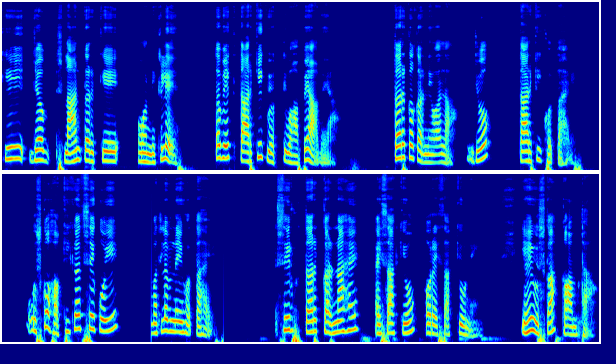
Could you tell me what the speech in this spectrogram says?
कि जब स्नान करके वो निकले, तब एक तार्किक व्यक्ति वहाँ पे आ गया। तर्क करने वाला जो तार्किक होता है। उसको हकीकत से कोई मतलब नहीं होता है। सिर्फ़ तर्क करना है, ऐसा क्यों और ऐसा क्यों नहीं। यही उसका काम था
